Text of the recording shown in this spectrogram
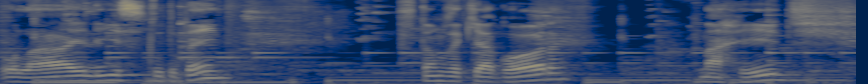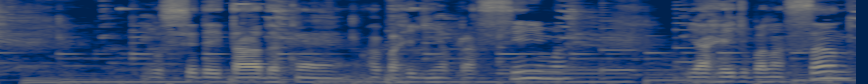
Olá, Elis, tudo bem? Estamos aqui agora na rede, você deitada com a barriguinha para cima e a rede balançando,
